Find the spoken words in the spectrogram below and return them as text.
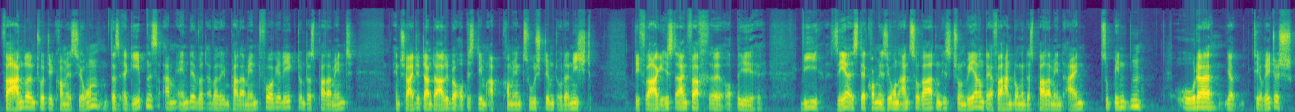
Verhandeln tut die Kommission. Das Ergebnis am Ende wird aber dem Parlament vorgelegt und das Parlament entscheidet dann darüber, ob es dem Abkommen zustimmt oder nicht. Die Frage ist einfach, äh, ob die, wie sehr es der Kommission anzuraten ist, schon während der Verhandlungen das Parlament einzubinden. Oder ja, theoretisch,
